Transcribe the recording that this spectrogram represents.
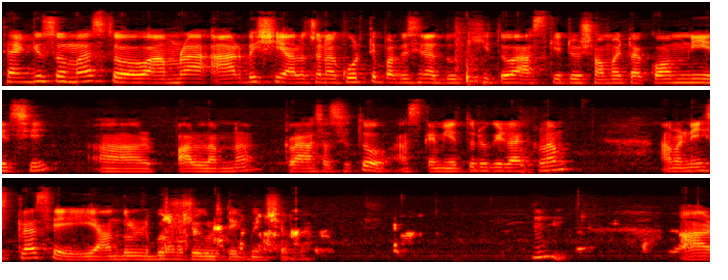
থ্যাংক ইউ সো মাচ তো আমরা আর বেশি আলোচনা করতে পারতেছি না দুঃখিত। আজকে একটু সময়টা কম নিয়েছি আর পারলাম না। ক্লাস আছে তো আজকে আমি এতটুকুই রাখলাম। আমরা নেক্সট ক্লাসে এই আন্দোলনের বৈশিষ্ট্যগুলো দেখব ইনশাল্লাহ হুম। আর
